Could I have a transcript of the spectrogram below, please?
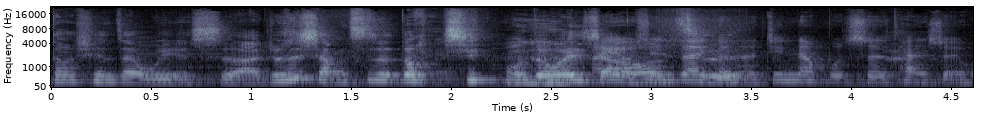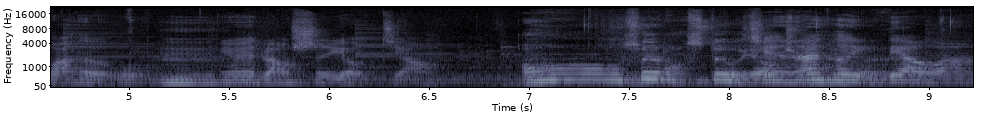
到现在我也是啊，就是想吃的东西我都会 想要吃。现在可能尽量不吃碳水化合物，嗯，因为老师有教。哦，所以老师都有要求。很爱喝饮料啊，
